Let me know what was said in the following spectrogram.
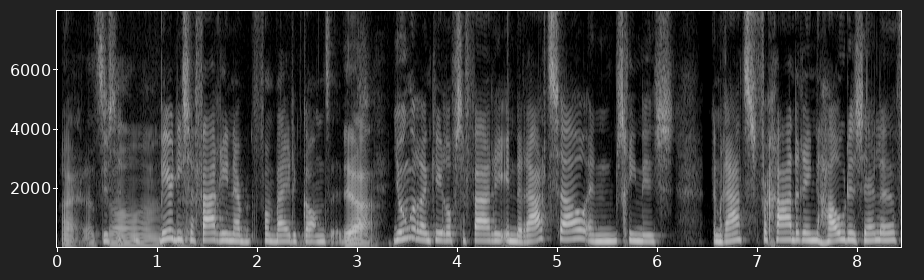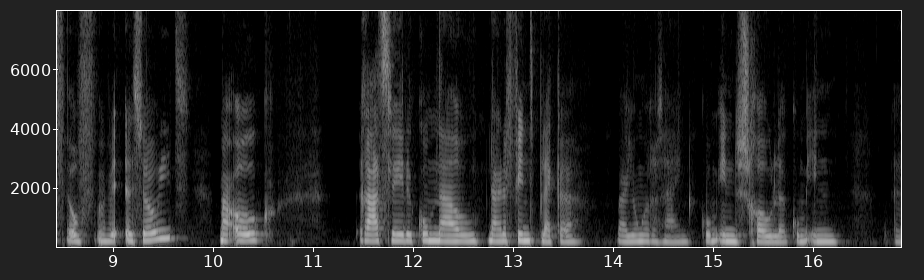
Ah ja, dat is Dus wel... eh, weer die safari naar, van beide kanten. Ja, Jongeren een keer op safari in de raadzaal. En misschien is een raadsvergadering houden zelf of we- zoiets. Maar ook raadsleden, kom nou naar de vindplekken waar jongeren zijn. Kom in de scholen, kom in eh,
